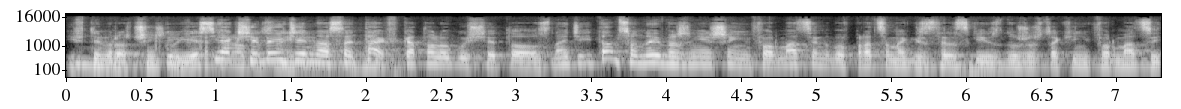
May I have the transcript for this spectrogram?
I w tym hmm. roczniku jest, jak się wejdzie na sen, tak, w katalogu się to znajdzie i tam są najważniejsze informacje, no bo w pracy magisterskiej jest dużo takich informacji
